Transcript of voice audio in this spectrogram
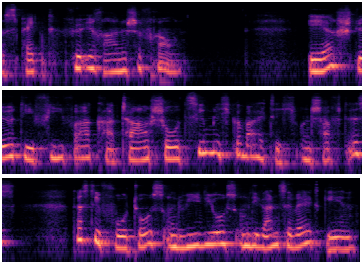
Respekt für iranische Frauen. Er stört die FIFA-Katar-Show ziemlich gewaltig und schafft es, dass die Fotos und Videos um die ganze Welt gehen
